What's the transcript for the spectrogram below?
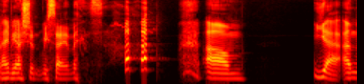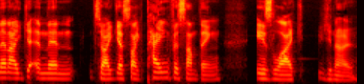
Maybe I shouldn't be saying this. um, yeah, and then I get and then so I guess like paying for something is like, you know,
